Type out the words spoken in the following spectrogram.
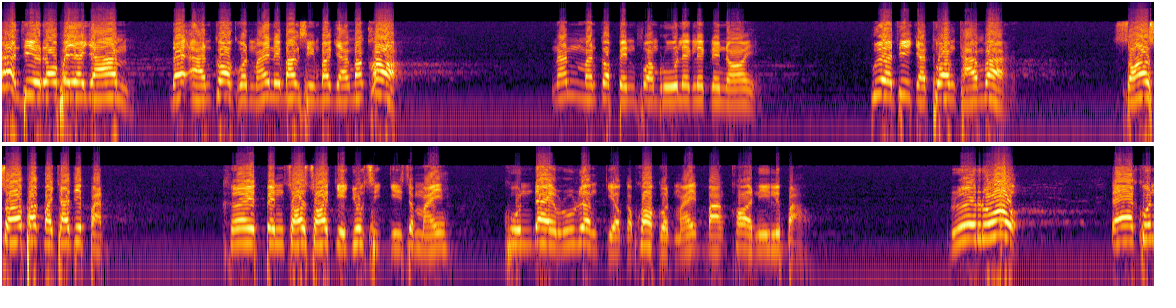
การที่เราพยายามได้อ่านข้อกฎหมายในบางสิ่งบางอย่างบางข้อ นั้นมันก็เป็นความรู้เล็กๆน้อยๆเพื่อที่จะทวงถามว่าสอสอพักประชาธิปัตย์เคยเป็นสอสอกี่ยุคกี่สมัย คุณได้รู้เรื่องเกี่ยวกับข้อกฎหมายบางข้อนี้หรือเปล่า หรือรู้ แต่คุณ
